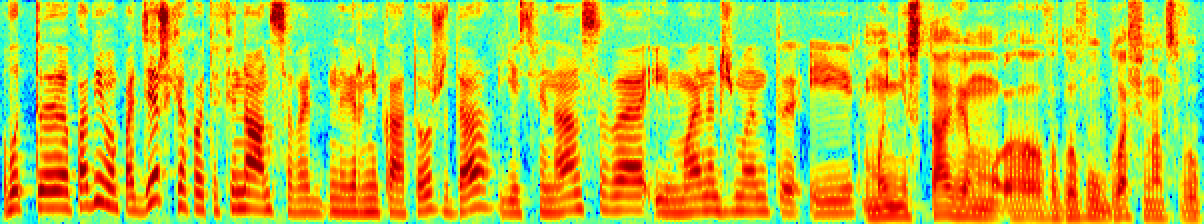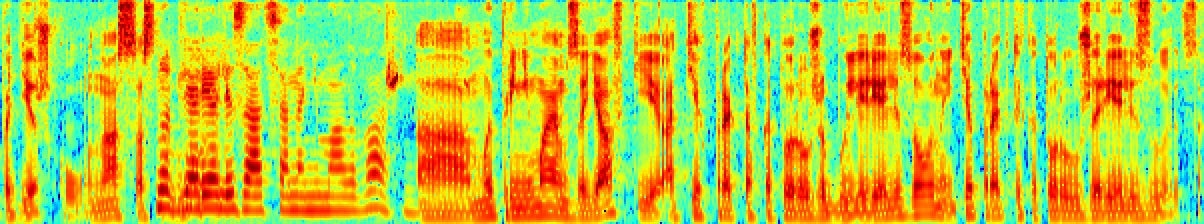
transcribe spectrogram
Вот э, помимо поддержки какой-то финансовой, наверняка тоже, да, есть финансовая и менеджмент, и... Мы не ставим э, во главу угла финансовую поддержку. У нас основное... Но для реализации она немаловажна. А, мы принимаем заявки от тех проектов, которые уже были реализованы, и те проекты, которые уже реализуются.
